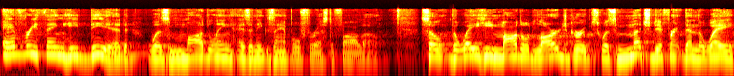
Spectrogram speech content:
everything he did was modeling as an example for us to follow. So the way he modeled large groups was much different than the way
